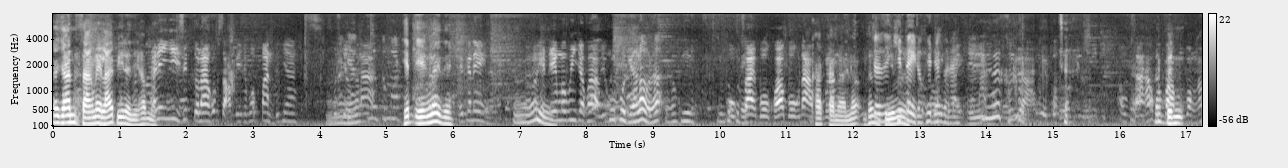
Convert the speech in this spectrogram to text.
อาจารย์สั่งได้หลายปีแล้วนี่ครับอันี่นนี้ยี่สิบตุลาครบสามปีเฉพาะปั้นทุกอย่างคนเดียวข้างหน้าเฮ็ดเองเลยสิเฮ็ดกันเองอ๋อเฮ็ดเองมาวิ่งเจ้าภาพอยู่มีพูดเดียวเล่าแล้วหลวงพี่โบกซ้ายโบกขวาโบกหน้าคักขนาดเนาะเพิ่นจะสีคิมืดอได้ดอกเฮ็ดยังก็ได้ เอ๊ะคือเอาสาเขา มันเบาเป็นๆบ้องเฮา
